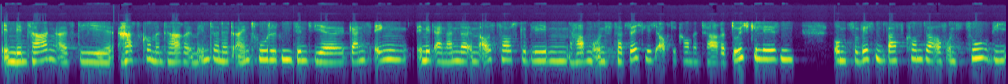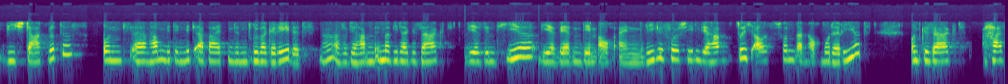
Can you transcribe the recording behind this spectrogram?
In den Tagen, als die Hasskommentare im Internet eintrudelten, sind wir ganz eng miteinander im Austausch geblieben, haben uns tatsächlich auch die Kommentare durchgelesen um zu wissen, was kommt da auf uns zu, wie, wie stark wird es und äh, haben mit den Mitarbeitenden drüber geredet. Ne? Also wir haben immer wieder gesagt, wir sind hier, wir werden dem auch einen Riegel vorschieben. Wir haben durchaus schon dann auch moderiert und gesagt, Hass,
